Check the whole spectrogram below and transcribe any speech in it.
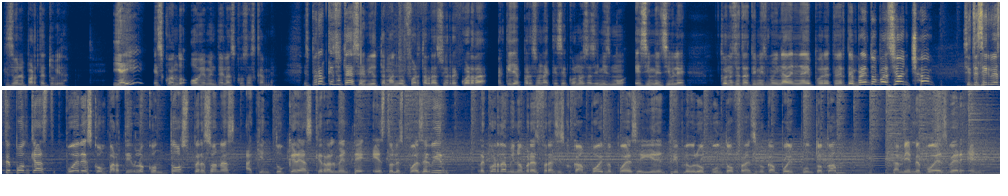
que se vuelve parte de tu vida. Y ahí es cuando obviamente las cosas cambian. Espero que esto te haya servido, te mando un fuerte abrazo y recuerda, aquella persona que se conoce a sí mismo es invencible, conócete a ti mismo y nada ni nadie podrá tenerte. en tu pasión, champ! Si te sirvió este podcast, puedes compartirlo con dos personas a quien tú creas que realmente esto les puede servir. Recuerda, mi nombre es Francisco Campoy, me puedes seguir en www.franciscocampoy.com. También me puedes ver en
